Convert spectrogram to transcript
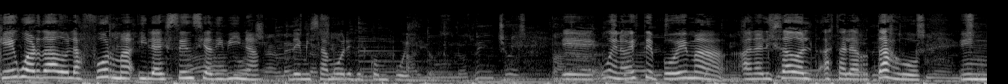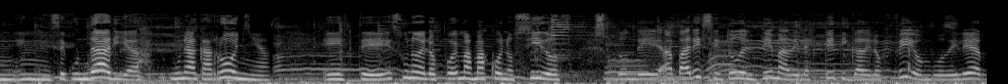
que he guardado la forma y la esencia divina de mis amores descompuestos. Eh, bueno, este poema analizado hasta el hartazgo en, secundaria, una carroña, este, es uno de los poemas más conocidos donde aparece todo el tema de la estética de lo feo en Baudelaire,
